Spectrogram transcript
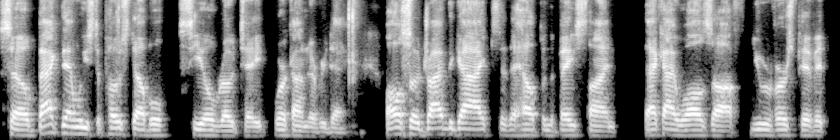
So back then we used to post double, seal, rotate, work on it every day. Also drive the guy to the help in the baseline. That guy walls off, you reverse pivot,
